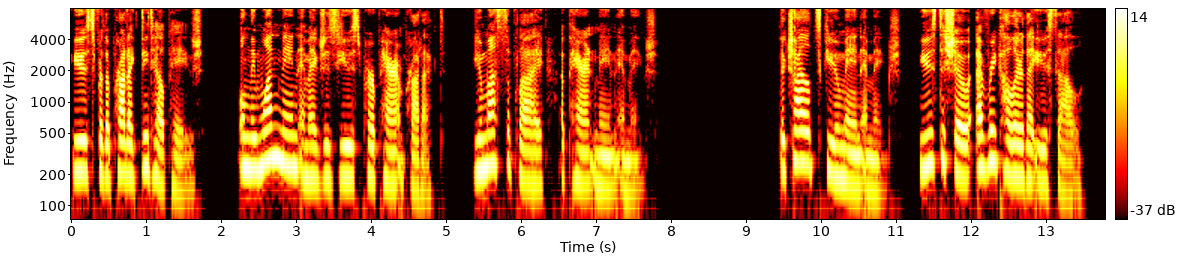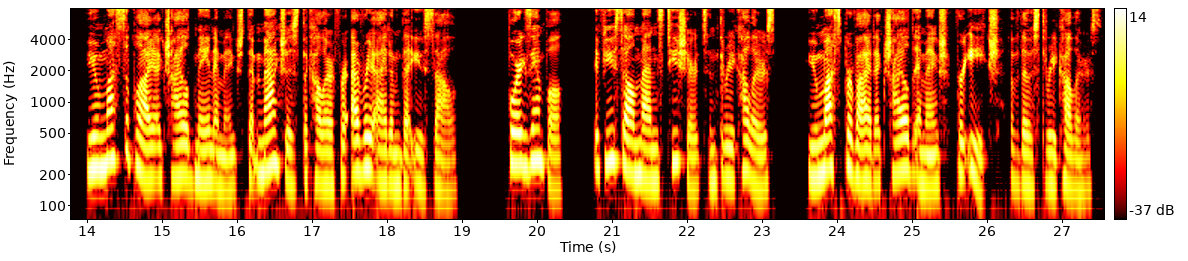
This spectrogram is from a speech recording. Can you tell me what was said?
used for the product detail page. Only one main image is used per parent product. You must supply a parent main image. The child SKU main image, used to show every color that you sell. You must supply a child main image that matches the color for every item that you sell. For example, if you sell men's t-shirts in three colors, you must provide a child image for each of those three colors.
